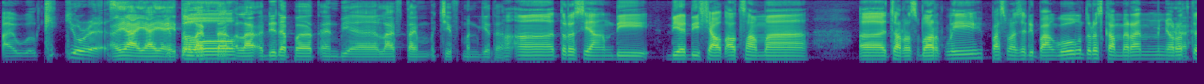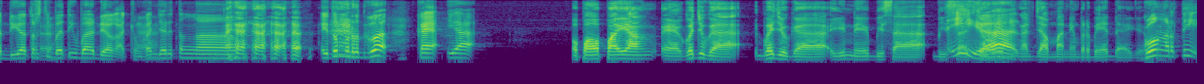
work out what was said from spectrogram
I will kick your ass. Ah, Iya iya iya itu Gitu. lifetime, li- dia dapat NBA lifetime achievement gitu. Heeh, terus yang di dia di shout out sama eh, Charles Barkley pas masih di panggung terus kamera menyorot Eh. ke dia terus tiba-tiba dia acungkan jari tengah. itu menurut gua kayak ya Opa-opa yang eh gue juga gue juga ini bisa bisa Iya. join dengan zaman yang berbeda gitu. gua ngerti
